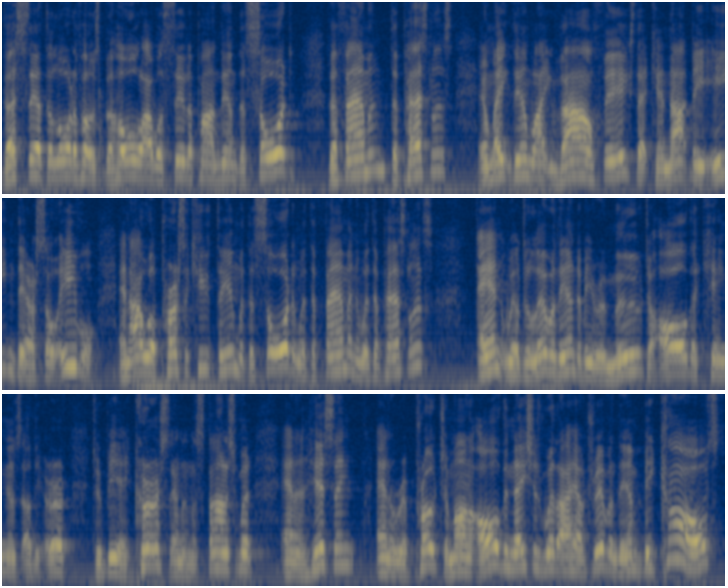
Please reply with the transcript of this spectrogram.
Thus saith the Lord of hosts Behold, I will send upon them the sword, the famine, the pestilence, and make them like vile figs that cannot be eaten. They are so evil. And I will persecute them with the sword, and with the famine, and with the pestilence and will deliver them to be removed to all the kingdoms of the earth, to be a curse and an astonishment and a hissing and a reproach among all the nations whither I have driven them, because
